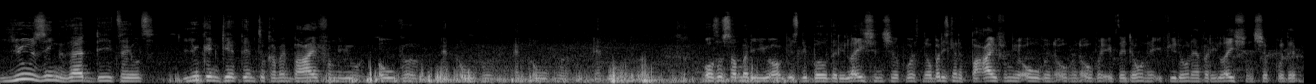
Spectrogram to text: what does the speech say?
using that details, you can get them to come and buy from you over and. Also, somebody you obviously build a relationship with. Nobody's going to buy from you over and over and over if they don't if you don't have a relationship with them.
